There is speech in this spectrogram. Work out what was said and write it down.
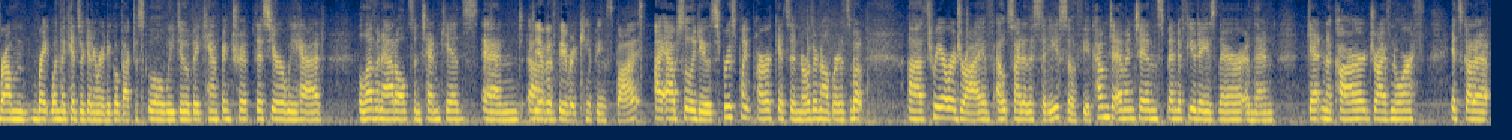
around right when the kids are getting ready to go back to school, we do a big camping trip. This year we had 11 adults and 10 kids, and um, Do you have a favorite camping spot? I absolutely do. It's Spruce Point Park. It's in northern Alberta. It's about a three hour drive outside of the city. So if you come to Edmonton, spend a few days there, and then get in a car, drive north. It's got a,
